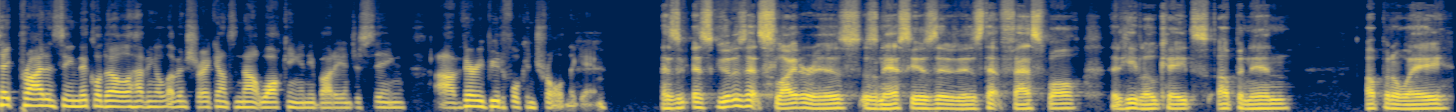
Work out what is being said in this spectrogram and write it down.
take pride in seeing Nick Lodolo having 11 strikeouts and not walking anybody and just seeing uh, very beautiful control in the game. As, as good as that slider is, as nasty as it is, that fastball that he locates up and in, up and away,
